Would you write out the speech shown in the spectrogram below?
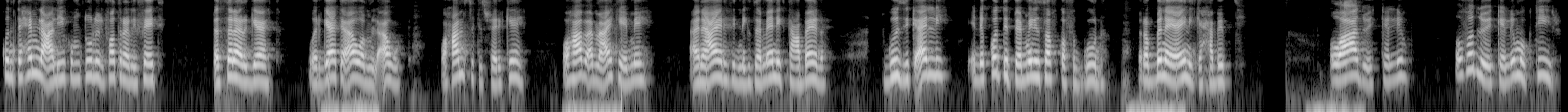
كنت حمل عليكم طول الفترة اللي فاتت بس أنا رجعت ورجعت أول من الأول وهمسك الشركات وهبقى معاكي يا ماهي أنا عارف إنك زمانك تعبانة. جوزك قال لي إنك كنت بتعملي صفقة في الجونة. ربنا يعينك يا حبيبتي. وقعدوا يتكلموا وفضلوا يتكلموا كتير.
